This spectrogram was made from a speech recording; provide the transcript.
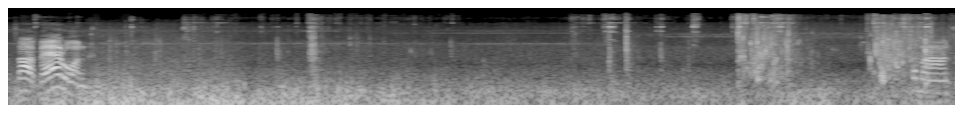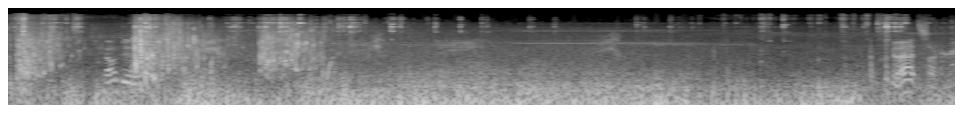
It's not a bad one. Come on. Don't do this. Look at that sucker.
